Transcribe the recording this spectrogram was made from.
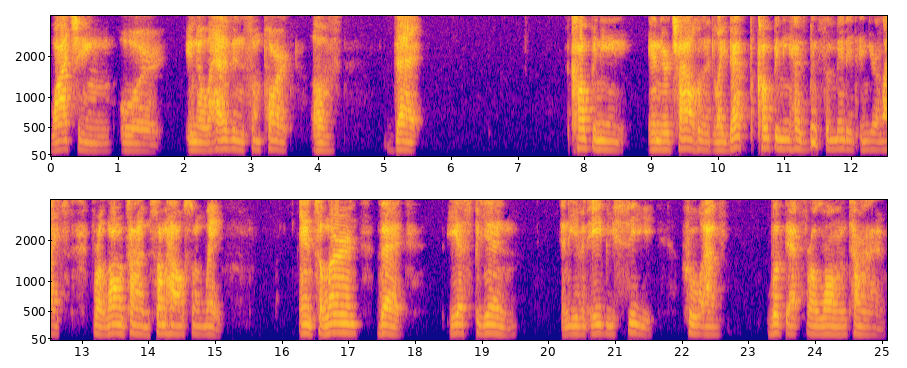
watching or you know having some part of that company in your childhood. Like that company has been cemented in your lives for a long time, somehow, some way. And to learn that ESPN and even ABC, who I've looked at for a long time,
